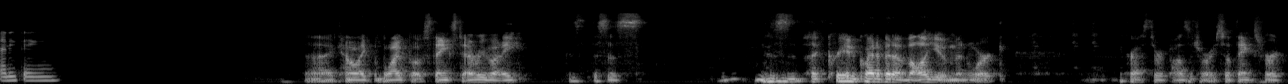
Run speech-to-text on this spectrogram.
anything? uh, kind of like the blog post. Thanks to everybody, because this is this is uh, created quite a bit of volume and work across the repository. So thanks for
